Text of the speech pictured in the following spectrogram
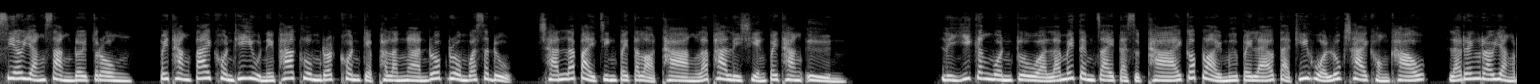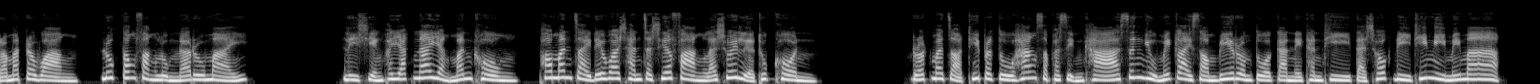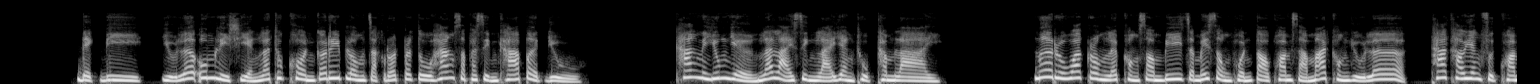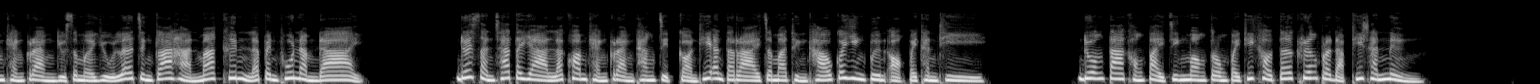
เซียวหยางสั่งโดยตรง ไปทางใต้คนที่อยู่ในผ้าคลุมรถคนเก็บพลังงานรวบรวมวัสดุ ชั้นและไปจริงไปตลอดทางและพาหลี่เฉียงไปทางอื่น หลี่ยี่กังวลกลัวและไม่เต็มใจแต่สุดท้ายก็ปล่อยมือไปแล้วแต่ที่หัวลูกชายของเขา และเร่งเร้าอย่างระมัดระวัง ลูกต้องฟังลุงนะรู้ไหม หลี่เฉียงพยักหน้าอย่างมั่นคง พ่อมั่นใจได้ว่าฉันจะเชื่อฟังและช่วยเหลือทุกคน รถมาจอดที่ประตูห้างสรรพสินค้า ซึ่งอยู่ไม่ไกลซอมบี้รวมตัวกันในทันที แต่โชคดีที่มีไม่มาก เด็กดี อยู่เล่ออุ้มหลี่เฉียงและทุกคนก็รีบลงจากรถประตูห้างสรรพสินค้าเปิดอยู่ ข้างในยุ่งเหยิงและหลายสิ่งหลายอย่างถูกทำลาย เมื่อรู้ว่ากรงเล็บของซอมบี้จะไม่ส่งผลต่อความสามารถของอยู่เลอร์ถ้าเขายังฝึกความแข็งแกร่งอยู่เสมออยู่เลอร์จึงกล้าหาญมากขึ้นและเป็นผู้นำได้ด้วยสัญชาตญาณและความแข็งแกร่งทางจิตก่อนที่อันตรายจะมาถึงเขาก็ยิงปืนออกไปทันที ดวงตาของป่ายจิงมองตรงไปที่เคาน์เตอร์เครื่องประดับที่ชั้นหนึ่ง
